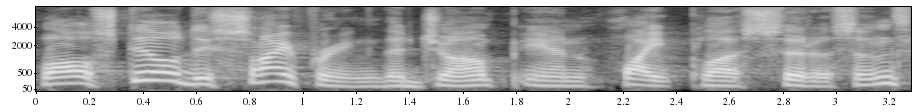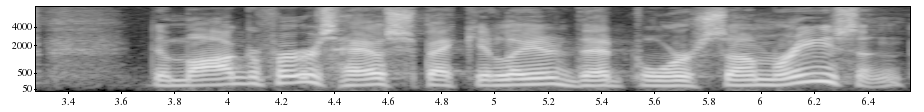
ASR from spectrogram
While still deciphering the jump in white plus citizens, demographers have speculated that for some reason,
